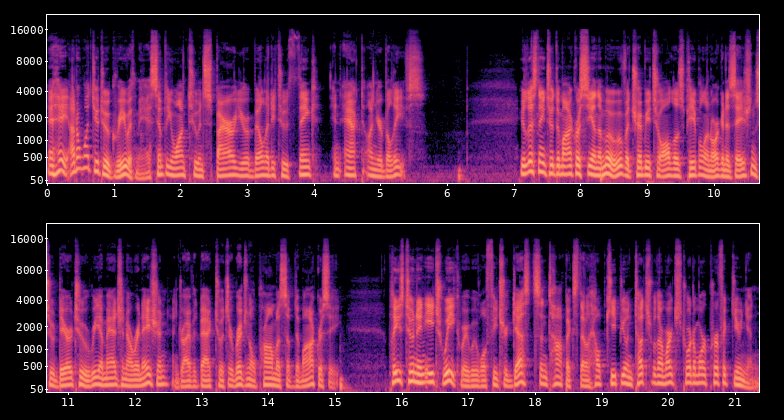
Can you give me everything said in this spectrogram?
And hey, I don't want you to agree with me. I simply want to inspire your ability to think and act on your beliefs. You're listening to Democracy on the Move, a tribute to all those people and organizations who dare to reimagine our nation and drive it back to its original promise of democracy. Please tune in each week where we will feature guests and topics that will help keep you in touch with our march toward a more perfect union.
